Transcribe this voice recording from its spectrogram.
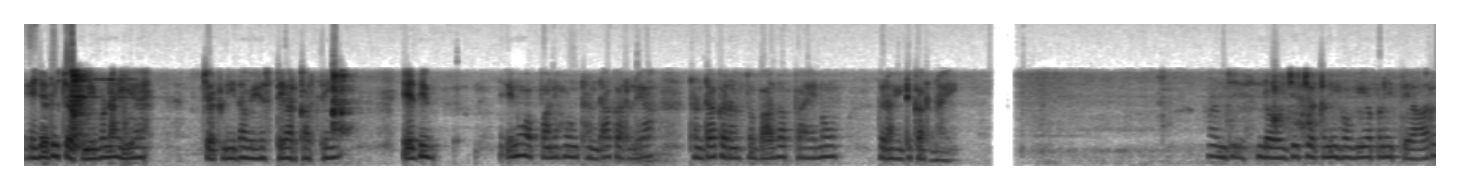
ਇਹ ਜਿਹੜੀ ਚਟਨੀ ਬਣਾਈ ਹੈ, ਚਟਨੀ ਦਾ ਬੇਸ ਤਿਆਰ ਕਰਦੇ ਹਾਂ। ਇਹਦੀ, ਇਹਨੂੰ ਆਪਾਂ ਨੇ ਹੁਣ ਠੰਡਾ ਕਰ ਲਿਆ। ਠੰਡਾ ਕਰਨ ਤੋਂ ਬਾਅਦ ਆਪਾਂ ਇਹਨੂੰ ਗ੍ਰਾਈਂਡ ਕਰਨਾ ਹੈ। ਹਾਂਜੀ, ਲਓ ਜੀ, ਚਟਨੀ ਹੋ ਗਈ ਆਪਣੀ ਤਿਆਰ।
